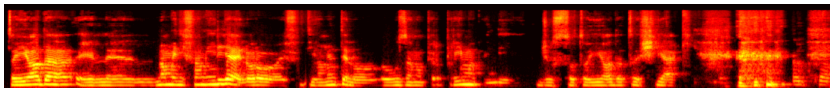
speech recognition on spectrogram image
Toyoda è il, il, nome di famiglia e loro effettivamente lo, lo usano per primo, quindi giusto Toyoda Toshiaki. Okay.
